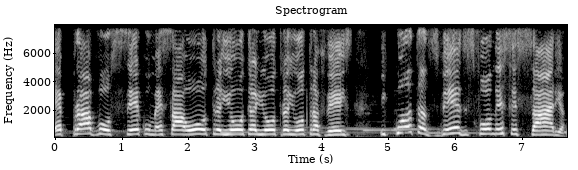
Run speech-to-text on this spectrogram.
é para você começar outra e outra e outra e outra vez. E quantas vezes for necessária,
